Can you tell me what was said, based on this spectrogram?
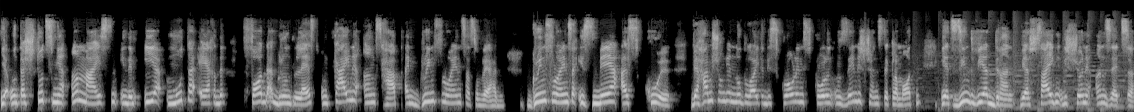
Ihr unterstützt mir am meisten, indem ihr Mutter Erde Vordergrund lässt und keine Angst habt, ein Greenfluencer zu werden. Greenfluencer ist mehr als cool. Wir haben schon genug Leute, die scrollen, scrollen und sehen die schönsten Klamotten. Jetzt sind wir dran. Wir zeigen die schönen Ansätze.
